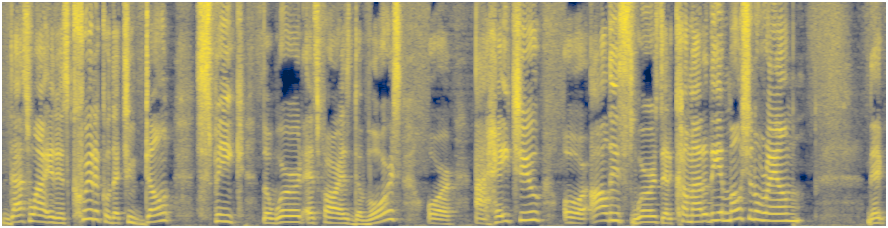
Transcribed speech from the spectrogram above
that's why it is critical that you don't speak the word as far as divorce or I hate you or all these words that come out of the emotional realm. That,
